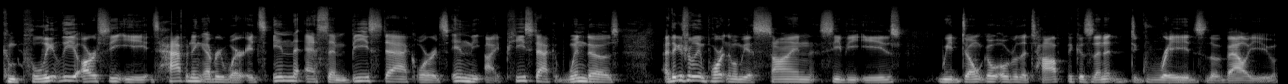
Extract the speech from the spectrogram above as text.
completely RCE. It's happening everywhere. It's in the SMB stack or it's in the IP stack of Windows. I think it's really important that when we assign CVEs, we don't go over the top because then it degrades the value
